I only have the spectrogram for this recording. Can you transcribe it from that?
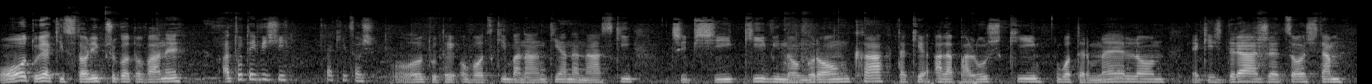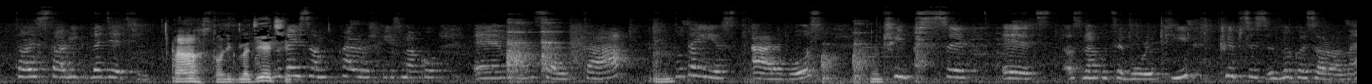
O, tu jakiś stolik przygotowany. A tutaj wisi takie coś. O, tutaj owocki, bananki, ananaski, chipsiki, winogronka, takie ala paluszki, watermelon, jakieś draże, coś tam. To jest stolik dla dzieci. A, stolik dla dzieci. Tutaj są paluszki smaku sołka. Mhm. Tutaj jest arbuz, chipsy y, o smaku cebulki, chipsy zwykłe solone,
